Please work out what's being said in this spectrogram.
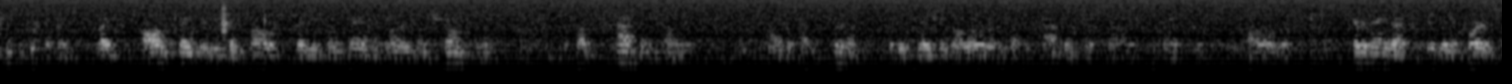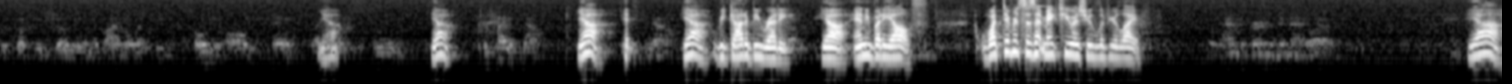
Yeah. Yeah. It, yeah, we got to be ready. Yeah. Anybody else? What difference does that make to you as you live your life? Yeah.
